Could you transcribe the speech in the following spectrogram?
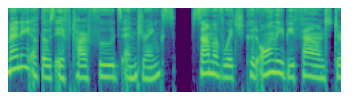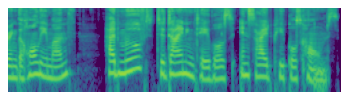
Many of those iftar foods and drinks, some of which could only be found during the holy month, had moved to dining tables inside people's homes.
